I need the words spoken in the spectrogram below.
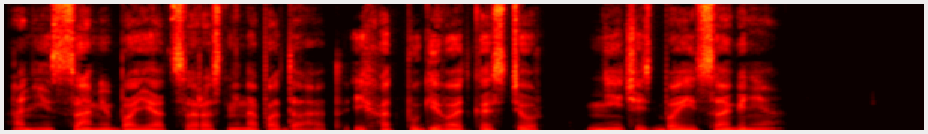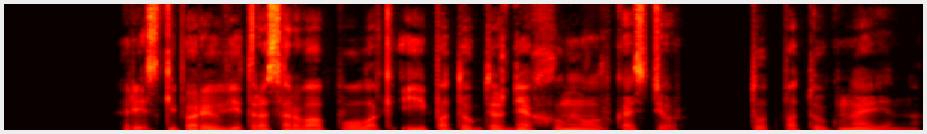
«Они сами боятся, раз не нападают. Их отпугивает костер. Нечисть боится огня». Резкий порыв ветра сорвал полог, и поток дождя хлынул в костер. Тот потуг мгновенно.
